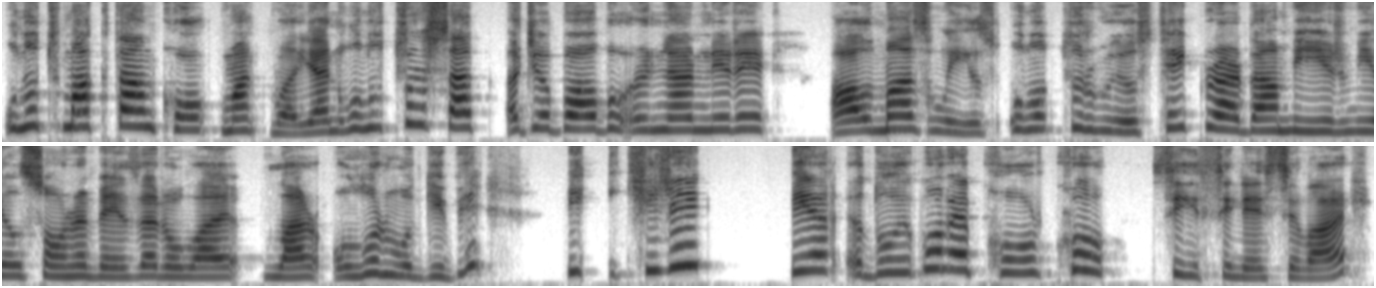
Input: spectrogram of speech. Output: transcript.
unutmaktan korkmak var. Yani unutursak acaba bu önlemleri almaz mıyız, unutur muyuz, tekrardan bir 20 yıl sonra benzer olaylar olur mu gibi bir ikili bir duygu ve korku silsilesi var.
